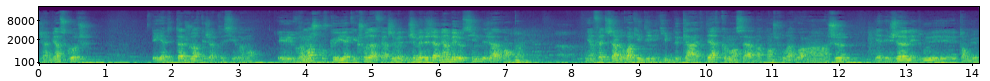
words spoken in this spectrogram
J'aime bien ce coach et il y a des tas de joueurs que j'apprécie vraiment. Et vraiment, je trouve qu'il y a quelque chose à faire. J'aimais déjà bien Bélocine, déjà avant. Ouais. Et en fait, Charleroi, qui était une équipe de caractère, commence à maintenant, je trouve, avoir un jeu. Il y a des jeunes et tout, et tant mieux.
